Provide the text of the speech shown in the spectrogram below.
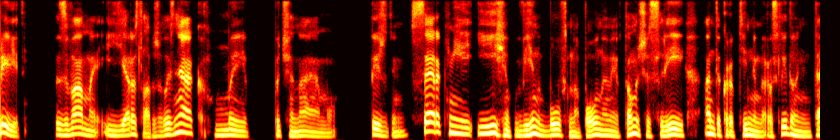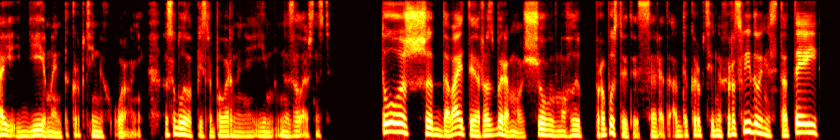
Привіт! З вами Ярослав Железняк. Ми починаємо тиждень в серпні, і він був наповнений в тому числі антикорупційними розслідуваннями та діями антикорупційних органів, особливо після повернення їм незалежності. Тож давайте розберемо, що ви могли пропустити серед антикорупційних розслідувань, статей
